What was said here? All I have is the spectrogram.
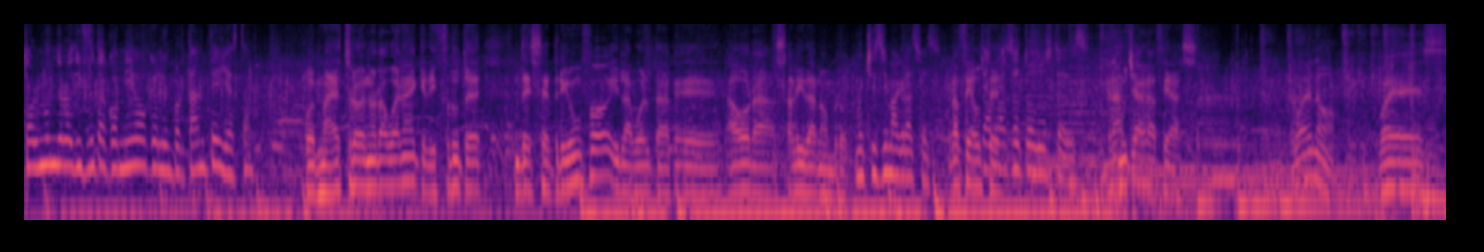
todo el mundo lo disfruta conmigo, que es lo importante y ya está. Pues maestro, enhorabuena y que disfrute de ese triunfo y la vuelta que ahora salida a hombro. Muchísimas gracias. Gracias a usted. abrazo a todos ustedes. Muchas gracias. Bueno, pues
